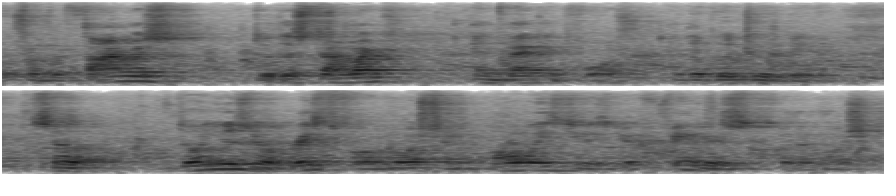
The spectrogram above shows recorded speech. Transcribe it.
from the thymus to the stomach and back and forth, and they go too big. So don't use your wrist for motion, always use your fingers for the motion.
